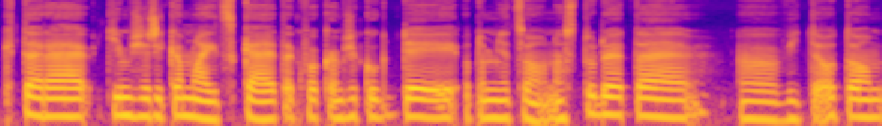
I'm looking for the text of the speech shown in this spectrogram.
které tím, že říkám laické, tak v okamžiku, kdy o tom něco nastudujete, víte o tom,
